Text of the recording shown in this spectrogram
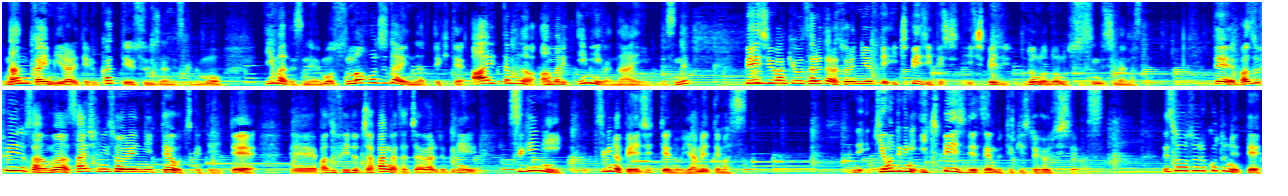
何回見られてるかっていう数字なんですけども今ですねもうスマホ時代になってきてああいったものはあんまり意味がないんですね。ページ分けをされたらそれによって1ページ1ページどんどんどんどん進んでしまいますと。でバズフィードさんは最初にそれに手をつけていて、えー、バズフィードジャパンが立ち上がる時に次に次のページっていうのをやめてます。で基本的に1ページで全部テキスト表示しています。でそうすることによって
